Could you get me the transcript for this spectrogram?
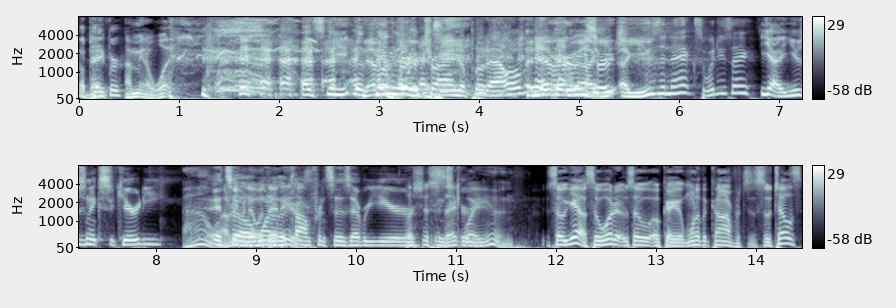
A paper. I mean, a what? That's the, the thing that we're trying to put out. Never research. a Usenix? What'd you say? yeah, Usenix security. Oh, I it's don't even uh, know one of the is. conferences every year. Let's just in segue security. in. So yeah, so what? So okay, one of the conferences. So tell us,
